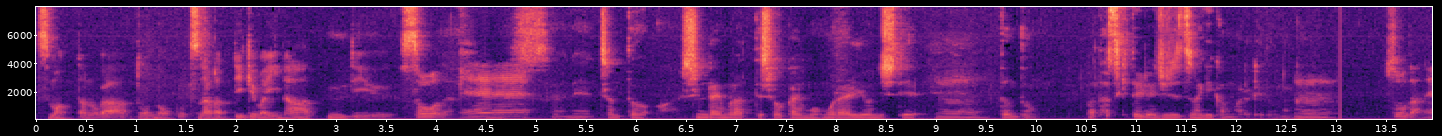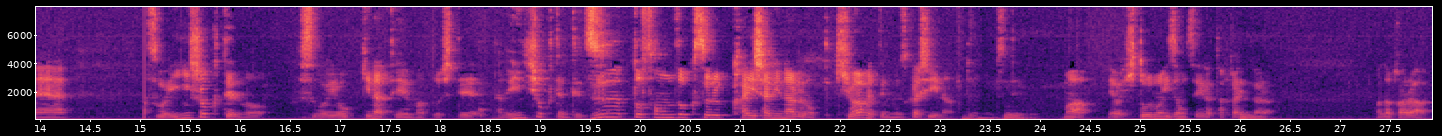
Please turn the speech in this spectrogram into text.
詰まったのがどんどんこう繋がっていけばいいなうんっていう。そうだね。そうね。ちゃんと信頼もらって紹介ももらえるようにして、うん。どんどん、まあ、助けというよりは呪術なぎ感もあるけど、なんか、うん。そうだね。すごい飲食店のすごい大きなテーマとして、飲食店ってずーっと存続する会社になるのって極めて難しいなって思ってて、うんまあ、いや人の依存性が高いから。うん。まあ、だから、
